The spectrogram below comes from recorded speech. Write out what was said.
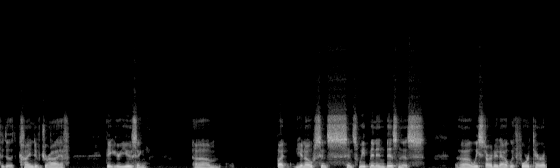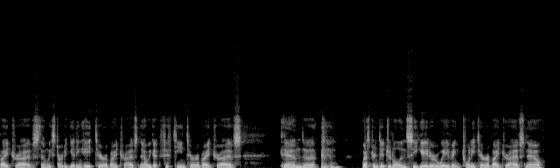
to the kind of drive that you're using. Um, but you know, since since we've been in business, uh, we started out with four terabyte drives, then we started getting eight terabyte drives. Now we got 15 terabyte drives, and uh, Western Digital and Seagate are waving 20 terabyte drives now.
